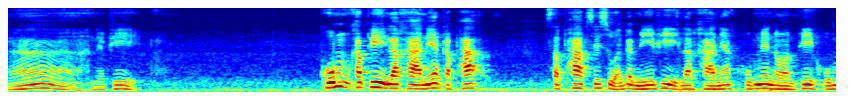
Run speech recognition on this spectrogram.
อ่าเนี่ยพี่ คุ้มครับพี่ราคาเนี้ยกับพระสภาพสวยๆแบบนี้พี่ราคาเนี้ยคุ้มแน่นอนพี่คุ้ม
